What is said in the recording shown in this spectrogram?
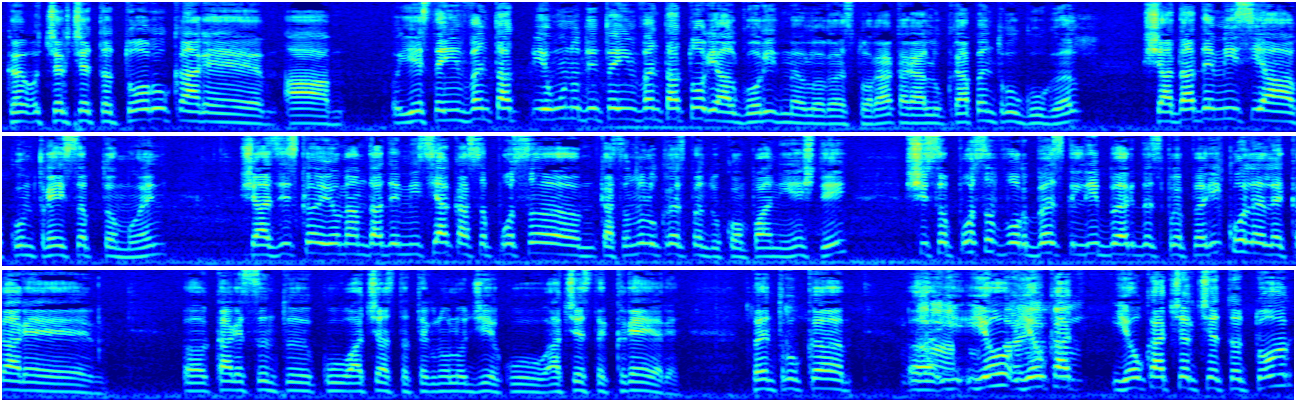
că cercetătorul care a este inventat, e unul dintre inventatorii algoritmelor ăstora care a lucrat pentru Google și a dat demisia acum 3 săptămâni și a zis că eu mi-am dat demisia ca să pot să, ca să nu lucrez pentru companie, știi? Și să pot să vorbesc liber despre pericolele care, uh, care sunt uh, cu această tehnologie, cu aceste creiere. Pentru că uh, da, eu, eu, ca, eu ca cercetător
